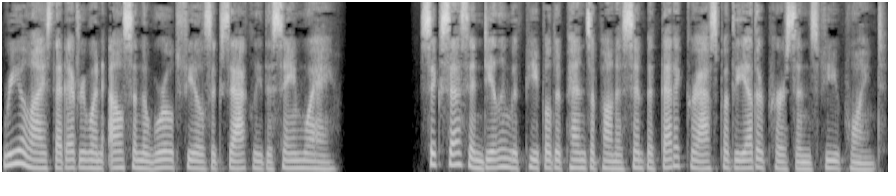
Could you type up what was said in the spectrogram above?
Realize that everyone else in the world feels exactly the same way. Success in dealing with people depends upon a sympathetic grasp of the other person's viewpoint.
